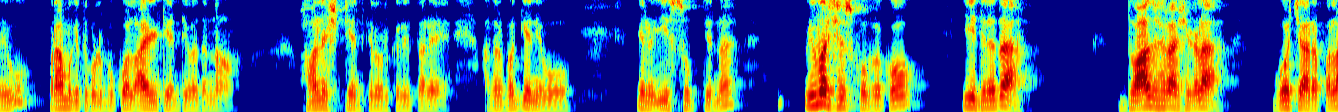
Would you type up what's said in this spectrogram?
ನೀವು ಪ್ರಾಮುಖ್ಯತೆ ಕೊಡಬೇಕು ಲಾಯಲ್ಟಿ ಅಂತೀವಿ ಅದನ್ನು ಹಾನೆಸ್ಟಿ ಅಂತ ಕೆಲವರು ಕರೀತಾರೆ. ಅದರ ಬಗ್ಗೆ ನೀವು, ಏನು ಈ ಸೂಕ್ತಿಯನ್ನು ವಿಮರ್ಶಿಸ್ಕೋಬೇಕು. ಈ ದಿನದ ದ್ವಾದಶ ರಾಶಿಗಳ ಗೋಚಾರ ಫಲ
